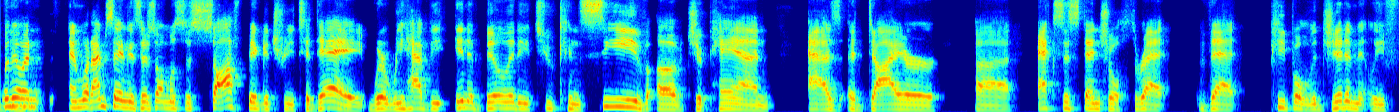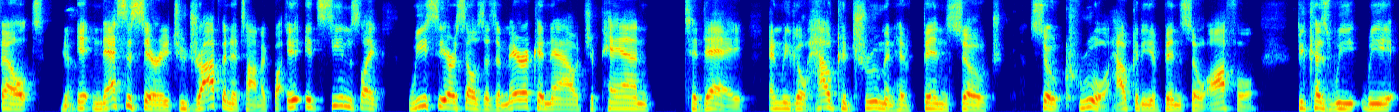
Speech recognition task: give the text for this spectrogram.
Well, no, and, and what I'm saying is there's almost a soft bigotry today where we have the inability to conceive of Japan as a dire uh, existential threat that people legitimately felt yeah. it necessary to drop an atomic bomb. It, it seems like we see ourselves as America now, Japan today, and we go, how could Truman have been so so cruel? How could he have been so awful? Because we we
